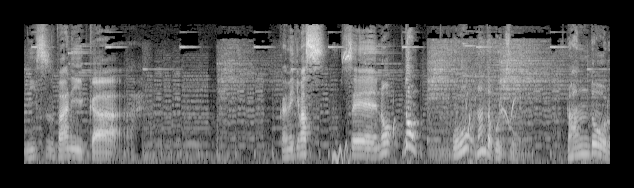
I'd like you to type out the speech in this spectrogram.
ミスバニーか。6回目いきます。せーの、ドンおなんだこいつ。ランドール。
